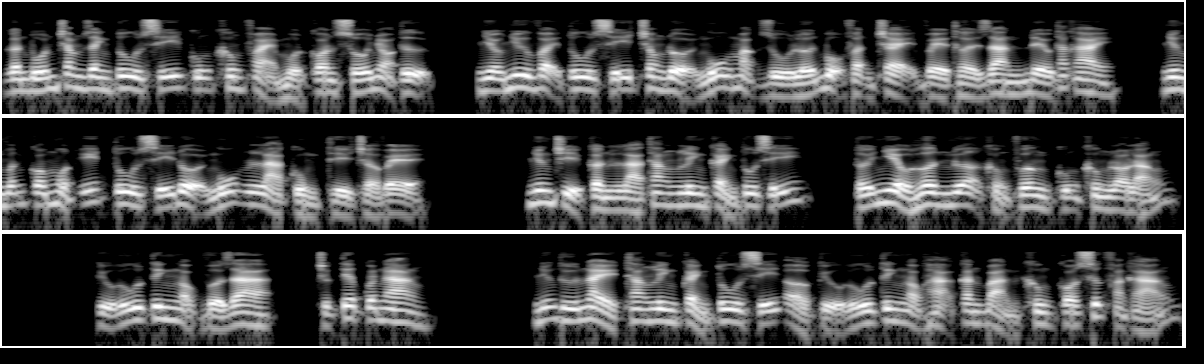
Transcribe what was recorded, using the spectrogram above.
Gần bốn trăm danh tu sĩ cũng không phải một con số nhỏ tự, nhiều như vậy tu sĩ trong đội ngũ mặc dù lớn bộ phận chạy về thời gian đều thắc hai, nhưng vẫn có một ít tu sĩ đội ngũ là cùng thì trở về. Nhưng chỉ cần là thăng linh cảnh tu sĩ, tới nhiều hơn nữa khổng phương cũng không lo lắng. Cựu ưu tinh ngọc vừa ra, trực tiếp quét ngang. Những thứ này thăng linh cảnh tu sĩ ở cựu ưu tinh ngọc hạ căn bản không có sức phản kháng,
